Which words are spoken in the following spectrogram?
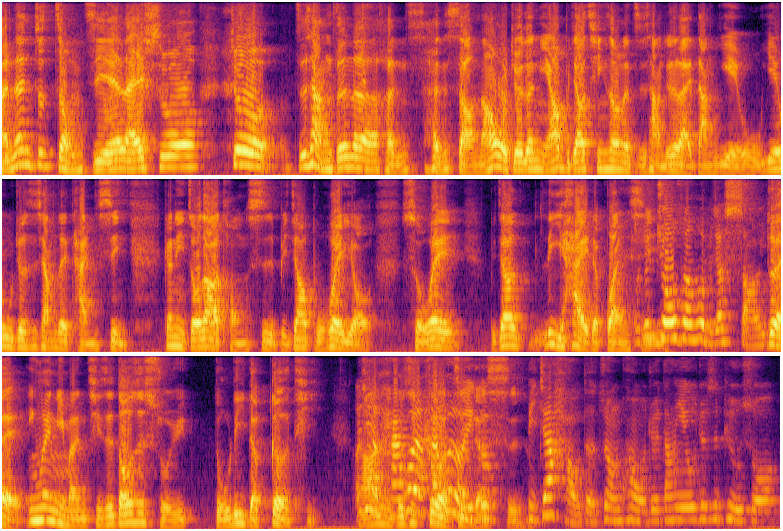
反正就总结来说，就职场真的很很少。然后我觉得你要比较轻松的职场，就是来当业务。业务就是相对弹性，跟你周到的同事比较不会有所谓比较厉害的关系，我觉得纠纷会比较少一点。对，因为你们其实都是属于独立的个体，而且还会还会有一个比较好的状况。我觉得当业务就是，譬如说。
